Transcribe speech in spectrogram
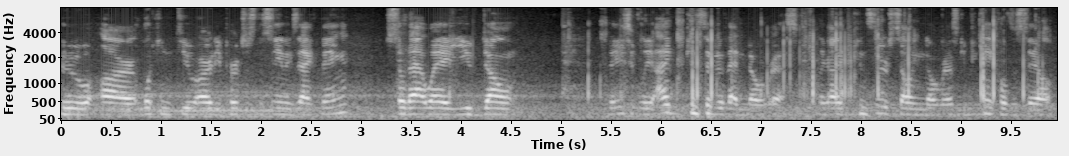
who are looking to already purchase the same exact thing. So that way you don't basically I consider that no risk. Like I consider selling no risk. If you can't close a sale,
